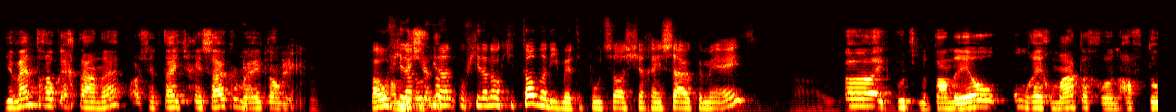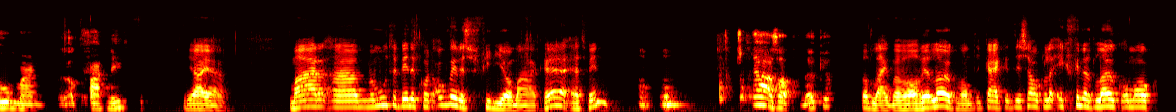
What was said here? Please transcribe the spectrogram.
je went er ook echt aan, hè? Als je een tijdje geen suiker meer eet, dan... Maar hoef je, dan, hoef, je dan, hoef je dan ook je tanden niet meer te poetsen als je geen suiker meer eet? Nou, eh, ik poets mijn tanden heel onregelmatig, gewoon af en toe, maar ook vaak niet. Ja, ja. Maar eh, we moeten binnenkort ook weer eens een video maken, hè, Edwin? Ja, dat is altijd leuk, joh. Dat lijkt me wel weer leuk. Want kijk, het is ook, ik vind het leuk om ook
